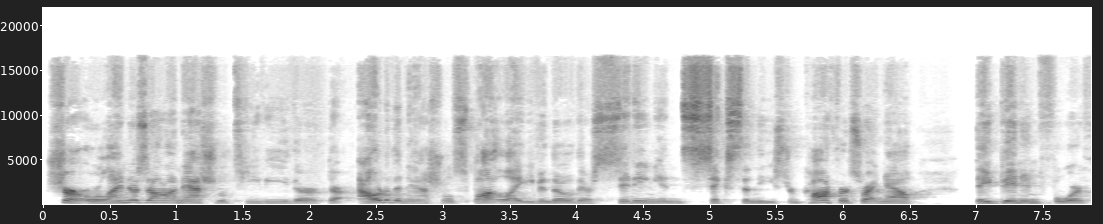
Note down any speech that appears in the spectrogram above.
Sure, Orlando's not on national TV. They're they're out of the national spotlight even though they're sitting in 6th in the Eastern Conference right now. They've been in 4th.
